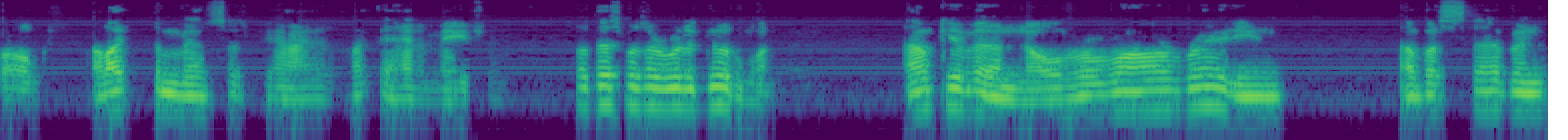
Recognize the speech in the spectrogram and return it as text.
folks. I like the message behind it, I like the animation. So this was a really good one. I'll give it an overall rating of a 7.0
